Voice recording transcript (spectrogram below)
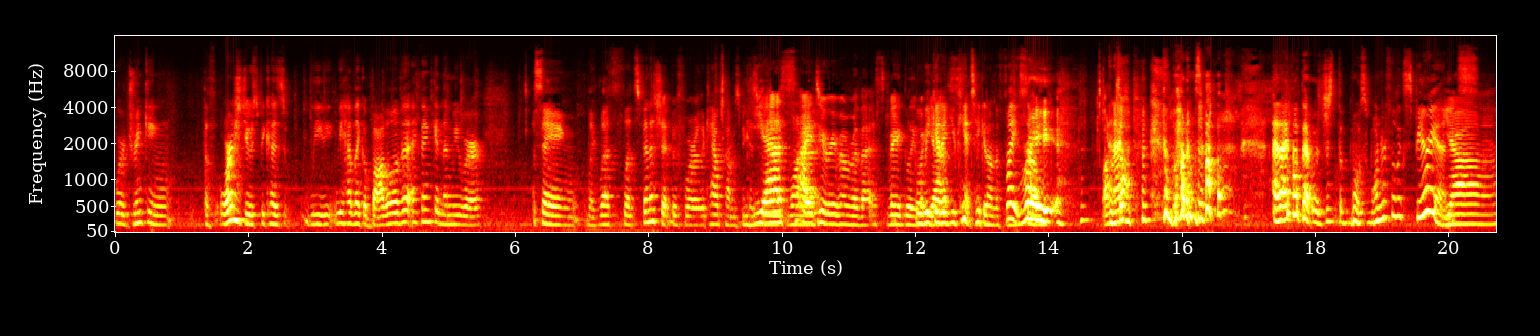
were drinking the orange juice because we we had like a bottle of it, I think, and then we were saying like let's let's finish it before the cab comes because we Yes, wanna- I do remember this vaguely. We'll be yes. getting you can't take it on the flight, so- right. and Bottoms I- up. bottoms up. And I thought that was just the most wonderful experience. Yeah.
